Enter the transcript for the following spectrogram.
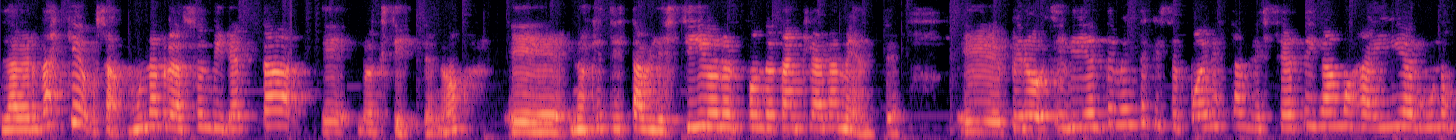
la verdad es que, o sea, una relación directa eh, no existe, ¿no? Eh, no es que esté establecido en el fondo tan claramente, eh, pero evidentemente que se pueden establecer, digamos, ahí algunas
